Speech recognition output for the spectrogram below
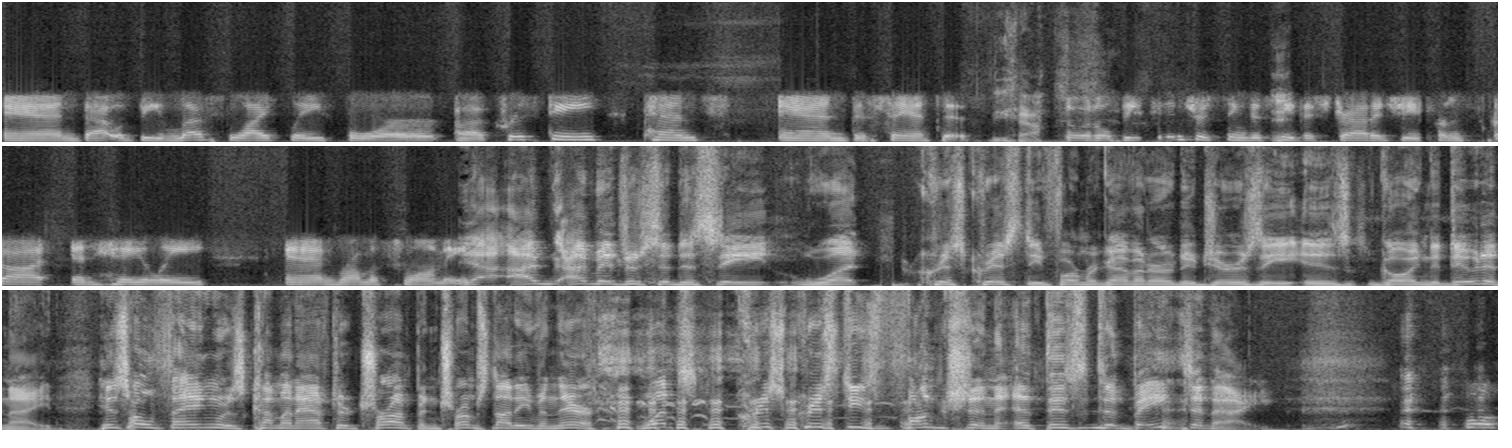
And that would be less likely for uh, Christie, Pence, and DeSantis. Yeah. So it'll be interesting to see the strategy from Scott and Haley and Ramaswamy. Yeah, I'm, I'm interested to see what Chris Christie, former governor of New Jersey, is going to do tonight. His whole thing was coming after Trump, and Trump's not even there. What's Chris Christie's function at this debate tonight? Well,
